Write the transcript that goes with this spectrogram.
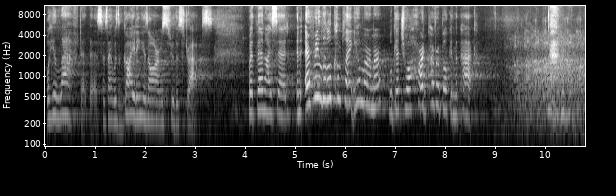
Well, he laughed at this as I was guiding his arms through the straps. But then I said, And every little complaint you murmur will get you a hardcover book in the pack.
